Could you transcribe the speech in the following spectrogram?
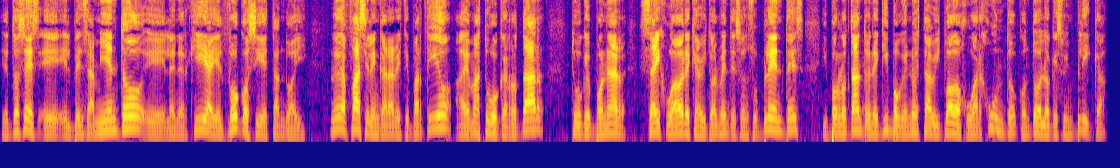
Y entonces eh, el pensamiento, eh, la energía y el foco sigue estando ahí. No era fácil encarar este partido, además tuvo que rotar, tuvo que poner seis jugadores que habitualmente son suplentes y por lo tanto un equipo que no está habituado a jugar junto, con todo lo que eso implica.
